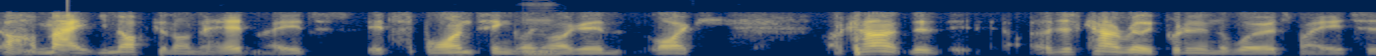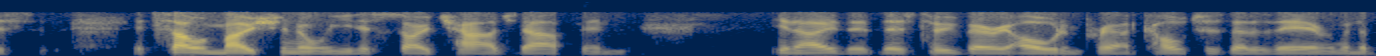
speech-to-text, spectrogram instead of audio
Oh, mate, you knocked it on the head, mate. It's it's spine tingling. Like it, like I can't. I just can't really put it into words, mate. It's just it's so emotional. You're just so charged up, and you know, there's two very old and proud cultures that are there. And when the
